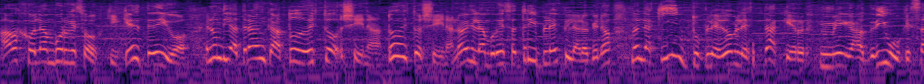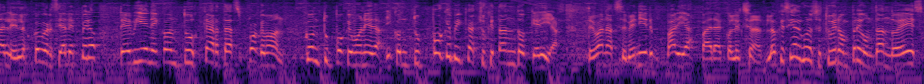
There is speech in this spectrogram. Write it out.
abajo la hamburguesovski, que te digo, en un día tranca todo esto llena, todo esto llena. No es la hamburguesa triple, claro que no, no es la quíntuple doble stacker mega dribu que sale en los comerciales, pero te viene con tus cartas Pokémon, con tu Pokémoneda y con tu Poké Pikachu que tanto querías. Te van a venir varias para coleccionar. Lo que sí algunos estuvieron preguntando es,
